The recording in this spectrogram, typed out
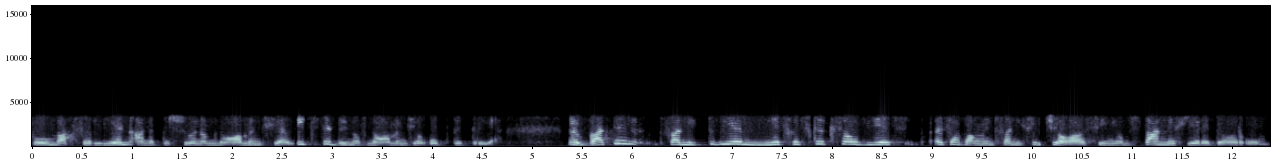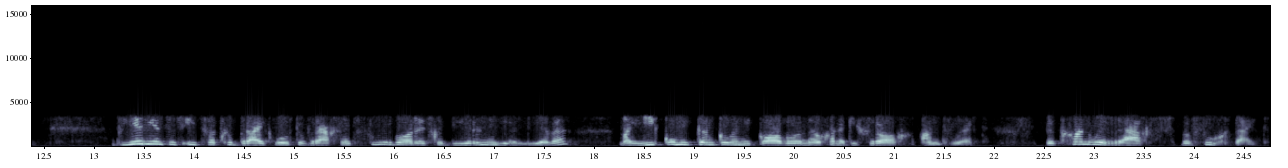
volmag verleen aan 'n persoon om namens jou iets te doen of namens jou op te tree. Nou watter van die twee mees geskik sal wees is afhangend van die situasie en die omstandighede daarom. Weereens is iets wat gebruik word of regtig voerbaar is gedurende jou lewe maar hier kom die kinkel in die kabel en nou gaan ek die vraag antwoord. Dit gaan oor regsbevoegdheid.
